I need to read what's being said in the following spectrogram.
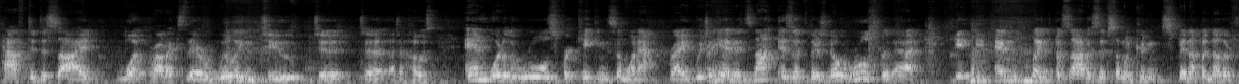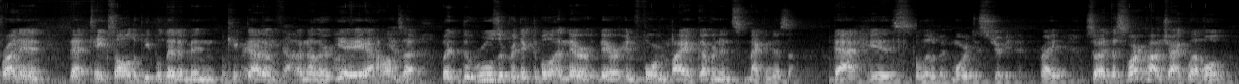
have to decide what products they're willing to to, to, to host and what are the rules for kicking someone out, right? Which again, it's not as if there's no rules for that. It, and like it's not as if someone couldn't spin up another front end that takes all the people that have been kicked out of another yeah yeah, yeah Hamza. But the rules are predictable and they're they're informed by a governance mechanism that is a little bit more distributed, right? So at the smart contract level,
